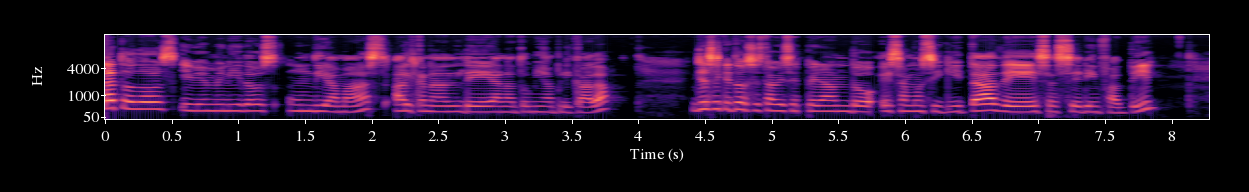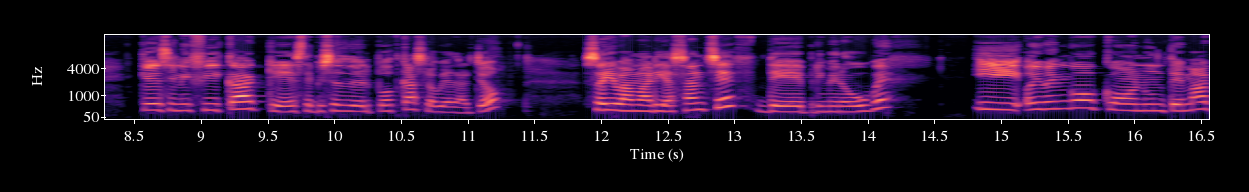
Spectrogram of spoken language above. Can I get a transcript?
Hola a todos y bienvenidos un día más al canal de Anatomía Aplicada. Yo sé que todos estabais esperando esa musiquita de esa serie infantil, que significa que este episodio del podcast lo voy a dar yo. Soy Eva María Sánchez de Primero V y hoy vengo con un tema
